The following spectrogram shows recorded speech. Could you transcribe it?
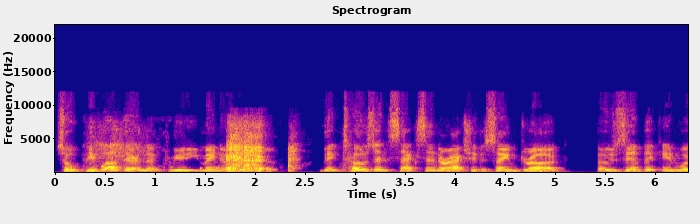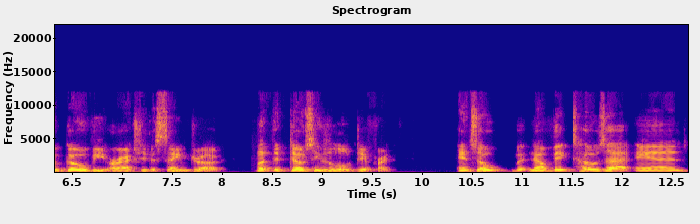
So people out there in the community may know Victoza and Saxenda are actually the same drug. Ozempic and Wegovy are actually the same drug, but the dosing is a little different. And so, but now Victoza and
